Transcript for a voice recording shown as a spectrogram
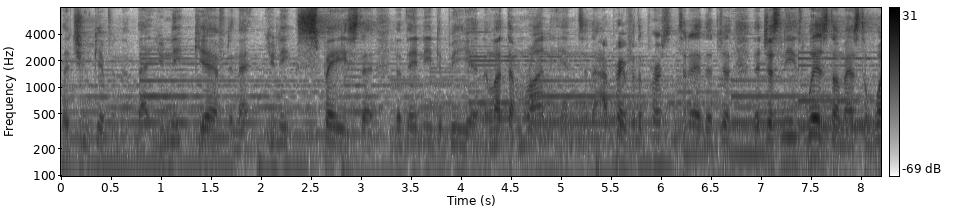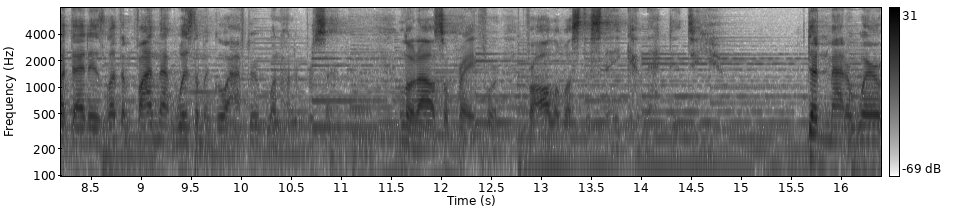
that you've given them, that unique gift and that unique space that, that they need to be in, and let them run into that. I pray for the person today that just, that just needs wisdom as to what that is. Let them find that wisdom and go after it 100%. Lord, I also pray for, for all of us to stay connected to you. Doesn't matter where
